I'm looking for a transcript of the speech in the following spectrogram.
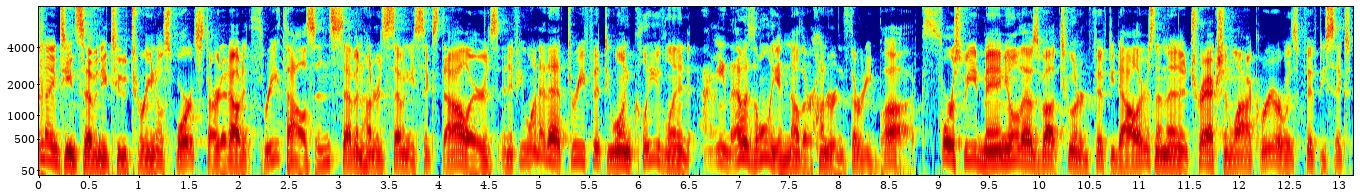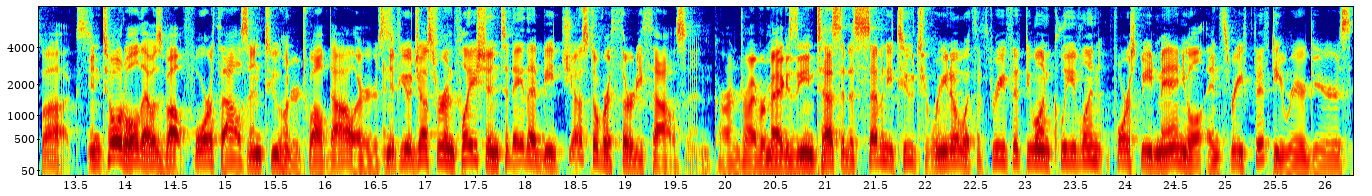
The 1972 Torino Sport started out at $3,776, and if you wanted that 351 Cleveland, I mean, that was only another 130 bucks. Four-speed manual, that was about $250, and then a traction lock rear was 56 bucks. In total, that was about $4,212, and if you adjust for inflation, today that'd be just over 30,000. Car and Driver magazine tested a 72 Torino with a 351 Cleveland, four-speed manual, and 350 rear gears,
